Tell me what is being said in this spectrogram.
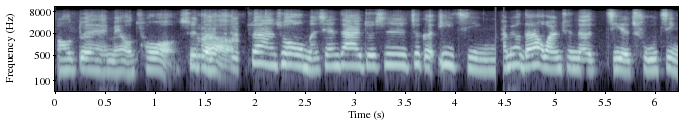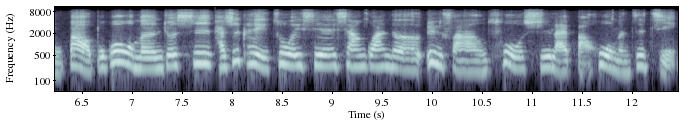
哦，对，没有错，是的。虽然说我们现在就是这个疫情还没有得到完全的解除警报，不过我们就是还是可以做一些相关的预防措施来保护我们自己。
